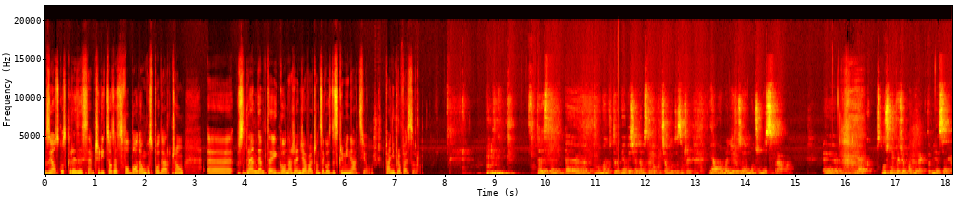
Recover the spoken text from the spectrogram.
w związku z kryzysem, czyli co ze swobodą gospodarczą e, względem tego narzędzia walczącego z dyskryminacją. Pani profesor. To jest ten e, moment, w którym ja wysiadam z tego pociągu. To znaczy, ja w ogóle nie rozumiem, o czym jest sprawa. Jak słusznie powiedział pan dyrektor, nie serio,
